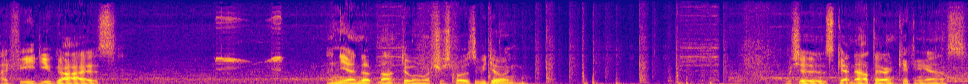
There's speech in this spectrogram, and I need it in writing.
I feed you guys, and you end up not doing what you're supposed to be doing. Which is getting out there and kicking ass.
